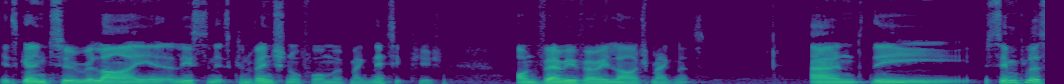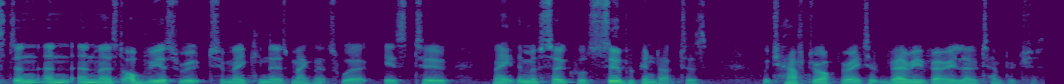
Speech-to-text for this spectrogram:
it's going to rely, at least in its conventional form of magnetic fusion, on very very large magnets. And the simplest and, and, and most obvious route to making those magnets work is to make them of so-called superconductors, which have to operate at very very low temperatures.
